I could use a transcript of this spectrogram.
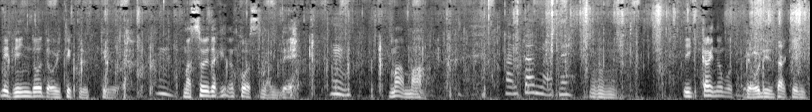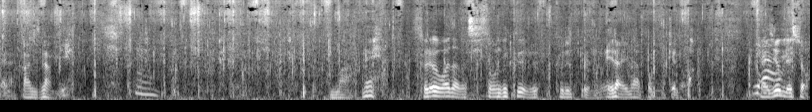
で、林道で降りてくるっていう、まあ、それだけのコースなんで、うん、まあまあ、簡単なね、うん、一回登って降りるだけみたいな感じなんで、まあね、それをわざわざ思想に来る来るっていうのも偉いなと思うけど、大丈夫でしょ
